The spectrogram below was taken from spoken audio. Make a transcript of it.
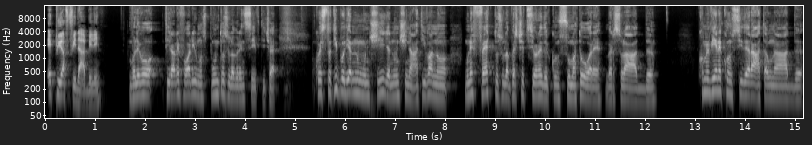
e più affidabili. Volevo tirare fuori uno spunto sulla brand safety, cioè questo tipo di annunci, gli annunci nati, hanno un effetto sulla percezione del consumatore verso la ad. Come viene considerata una ad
